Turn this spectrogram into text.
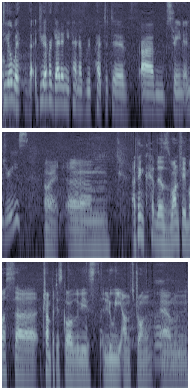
deal with the, do you ever get any kind of repetitive um, strain injuries? All right. Um, I think there's one famous uh, trumpetist called Louis Louis Armstrong, um,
